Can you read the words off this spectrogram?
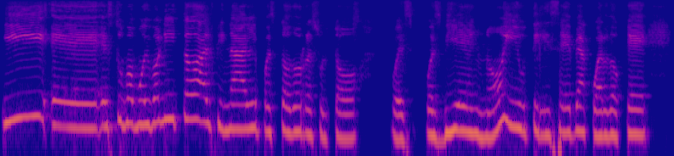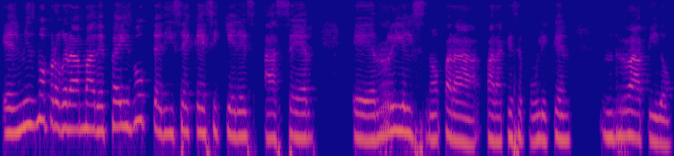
Y eh, estuvo muy bonito, al final pues todo resultó pues, pues bien, ¿no? Y utilicé, me acuerdo que el mismo programa de Facebook te dice que si quieres hacer reels, ¿no? Para, para que se publiquen rápido.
